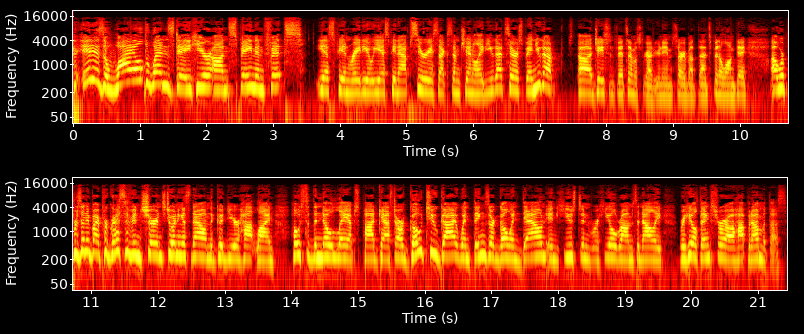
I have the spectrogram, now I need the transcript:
it is a wild Wednesday here on Spain and Fitz. ESPN Radio, ESPN app, Sirius XM Channel 80. You got Sarah Spain. You got uh, Jason Fitz. I almost forgot your name. Sorry about that. It's been a long day. Uh, we're presented by Progressive Insurance. Joining us now on the Goodyear Hotline, host of the No Layups podcast, our go-to guy when things are going down in Houston, Raheel Ramzanali. Raheel, thanks for uh, hopping on with us.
